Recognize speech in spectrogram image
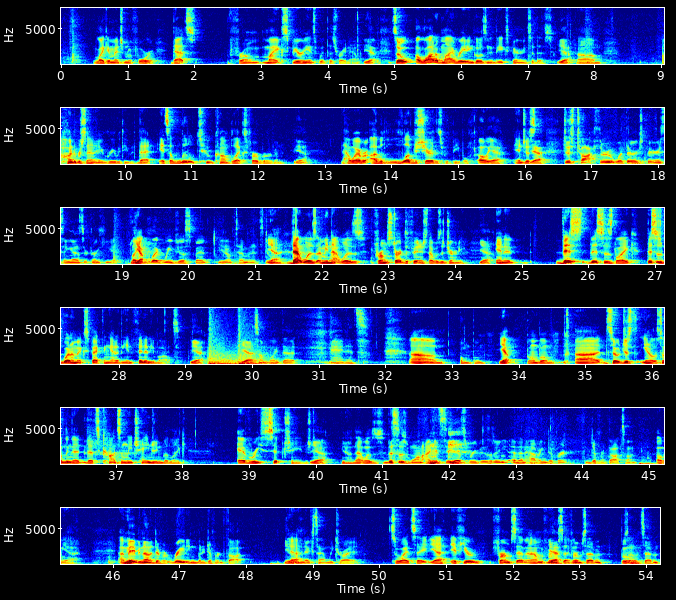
like I mentioned before, that's from my experience with this right now. Yeah, So a lot of my rating goes into the experience of this. yeah, Um, 100% I agree with you that it's a little too complex for a bourbon. yeah. However, I would love to share this with people. Oh yeah, And just- yeah, just talk through what they're experiencing as they're drinking it. Like Yep. like we just spent you know ten minutes doing. Yeah, that was. I mean, that was from start to finish. That was a journey. Yeah. And it, this, this is like, this is what I'm expecting out of the Infinity bottles. yeah, yeah, something like that. Man, it's Um, boom boom. Yep, boom, boom. Uh, so just you know something that that's constantly changing, but like every sip changed. Yeah. You know that was. This is one I could see us revisiting and then having different different thoughts on. Oh yeah. I mean, Maybe not a different rating, but a different thought. You Yeah. know, next time we try it. So I'd say yeah. If you're firm seven, I'm a firm yeah, seven. firm seven. Boom. Solid seven.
